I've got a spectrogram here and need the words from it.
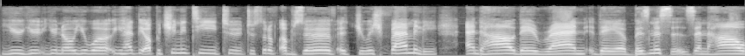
you you you know you were you had the opportunity to to sort of observe a Jewish family and how they ran their businesses and how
